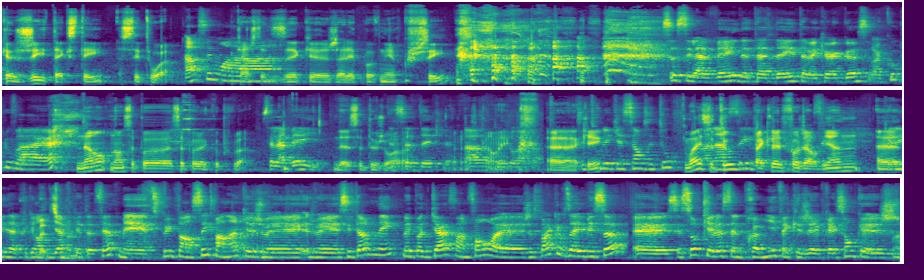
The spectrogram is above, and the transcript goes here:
que j'ai texté, c'est toi. Ah, c'est moi. Quand je te disais que j'allais pas venir coucher. Ça, c'est la veille de ta date avec un gars sur un couple ouvert. non, non, c'est pas, pas le couple ouvert. C'est la veille De ces deux jours de cette date-là. Ah, c'est quand même. Euh, C'est ok. toutes les questions, c'est tout. Ouais, c'est tout. assez, Fait que là, il faut que je revienne. Quelle Euh, est la plus grande gaffe que tu as faite, mais tu peux y penser pendant que je vais. Je vais c'est terminé, le podcast. Dans le fond, euh, j'espère que vous avez aimé ça. Euh, c'est sûr que là, c'est le premier, fait que j'ai l'impression que je Ouais.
